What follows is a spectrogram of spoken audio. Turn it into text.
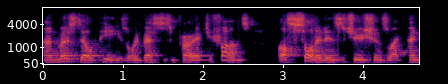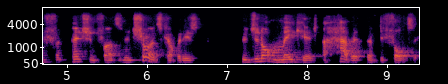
And most LPs or investors in private equity funds are solid institutions like pension funds and insurance companies who do not make it a habit of defaulting.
